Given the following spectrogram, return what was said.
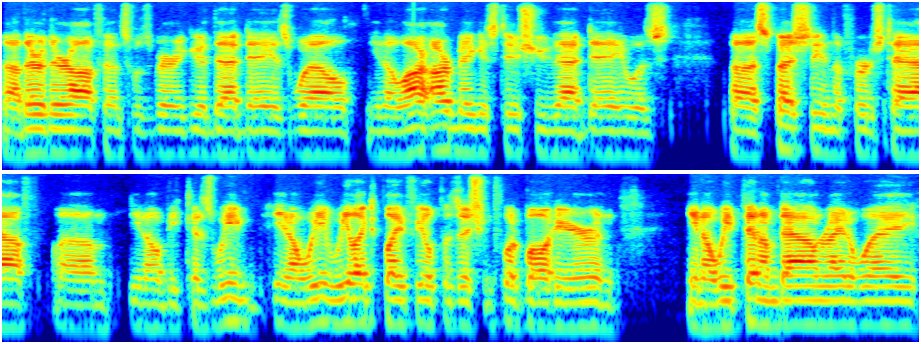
uh, their their offense was very good that day as well. You know, our our biggest issue that day was. Uh, especially in the first half, um, you know, because we, you know, we, we like to play field position football here, and you know, we pin them down right away.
